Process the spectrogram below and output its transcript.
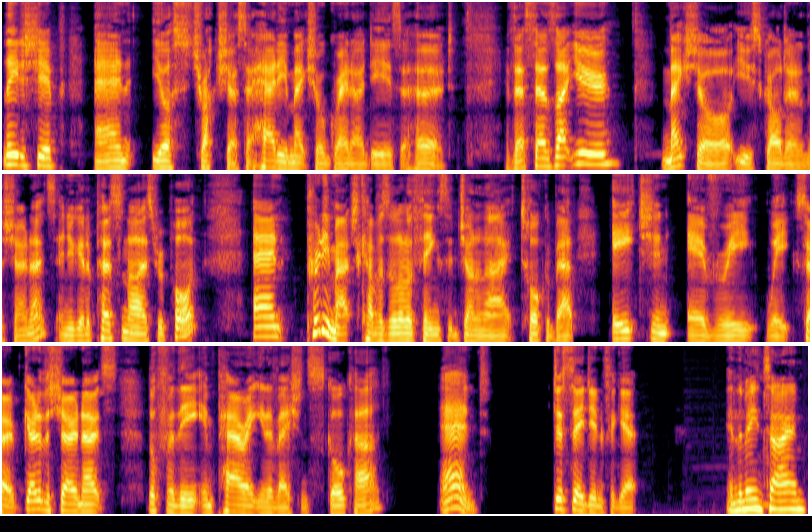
leadership, and your structure. So, how do you make sure great ideas are heard? If that sounds like you, make sure you scroll down in the show notes and you get a personalized report and pretty much covers a lot of things that John and I talk about each and every week. So go to the show notes, look for the Empowering Innovation Scorecard, and just so you didn't forget. In the meantime,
